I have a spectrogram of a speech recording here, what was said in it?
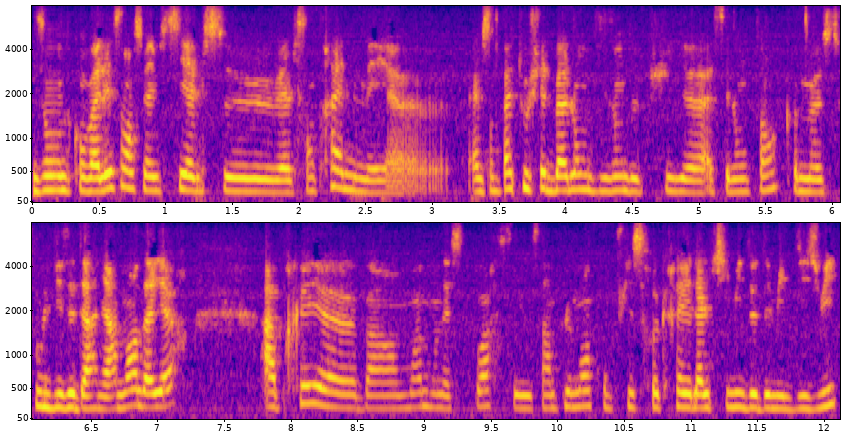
disons de convalescence, même si elles se elles s'entraînent, mais elles n'ont pas touché le ballon disons depuis assez longtemps, comme Sou le disait dernièrement d'ailleurs. Après, euh, ben, moi, mon espoir, c'est simplement qu'on puisse recréer l'alchimie de 2018,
